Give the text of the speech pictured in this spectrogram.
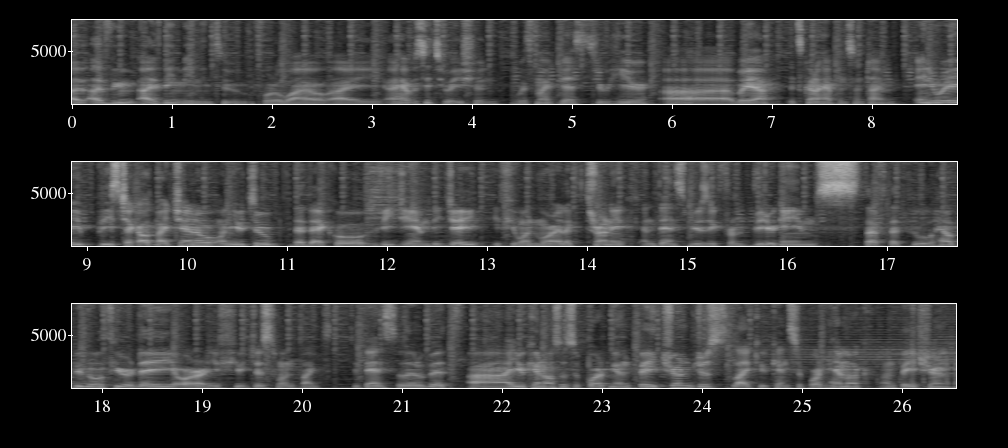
I, I've been I've been meaning to for a while. I I have a situation with my PS2 here, uh, but yeah, it's gonna happen sometime. Anyway, please check out my channel on YouTube, the Deco VGM DJ, if you want more electronic and dance music from video games, stuff that will help you go through your day, or if you just want like dance a little bit. Uh, you can also support me on Patreon, just like you can support Hammock on Patreon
